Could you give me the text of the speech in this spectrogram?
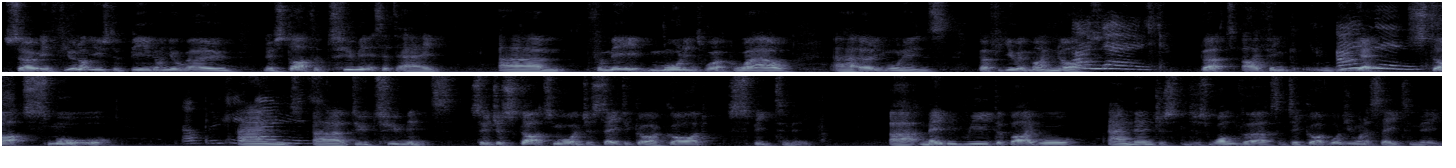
So if you're not used to being on your own, you know, start for two minutes a day. Um, for me, mornings work well, uh, early mornings, but for you it might not. But I think get start small and uh, do two minutes. So just start small and just say to God, God, speak to me. Uh, maybe read the Bible and then just just one verse and say, God, what do you want to say to me?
